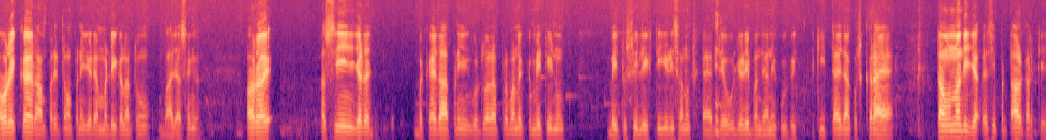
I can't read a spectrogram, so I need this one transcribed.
ਔਰ ਇੱਕ ਰਾਮਪੁਰੇ ਤੋਂ ਆਪਣੇ ਜਿਹੜਾ ਮੰਡੀ ਕਲਾਂ ਤੋਂ ਬਾਜਾ ਸਿੰਘ। ਔਰ ਅਸੀਂ ਜਿਹੜਾ ਬਕਾਇਦਾ ਆਪਣੀ ਗੁਰਦੁਆਰਾ ਪ੍ਰਬੰਧਕ ਕਮੇਟੀ ਨੂੰ ਬਈ ਤੁਸੀਂ ਲਿਖਤੀ ਜਿਹੜੀ ਸਾਨੂੰ ਸ਼ਿਕਾਇਤ ਦਿਓ ਜਿਹੜੇ ਬੰਦਿਆਂ ਨੇ ਕੋਈ ਕੋਈ ਕੀਤਾ ਜਾਂ ਕੁਝ ਕਰਾਇਆ ਤਾਂ ਉਹਨਾਂ ਦੀ ਜ- ਅਸੀਂ ਪੜਤਾਲ ਕਰਕੇ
